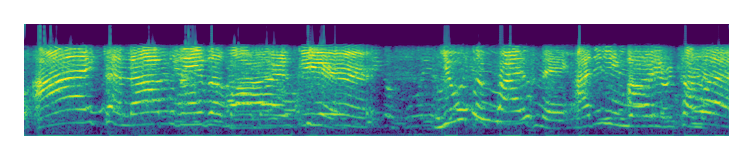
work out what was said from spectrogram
I cannot believe that Lamar is here. You surprised me. I didn't even know you were coming.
